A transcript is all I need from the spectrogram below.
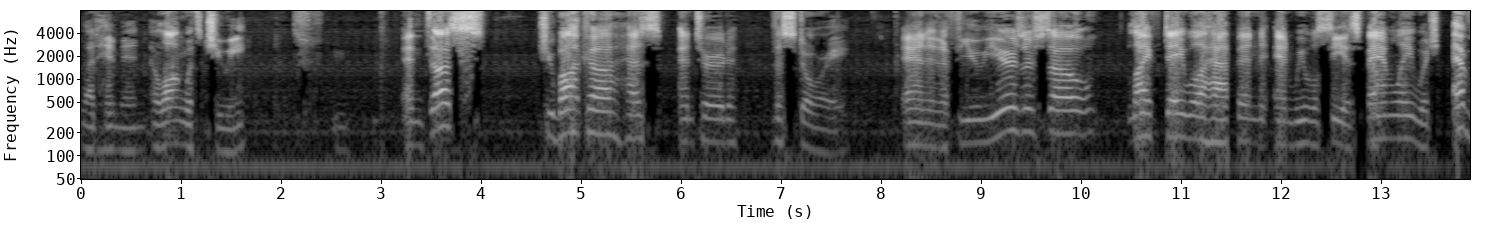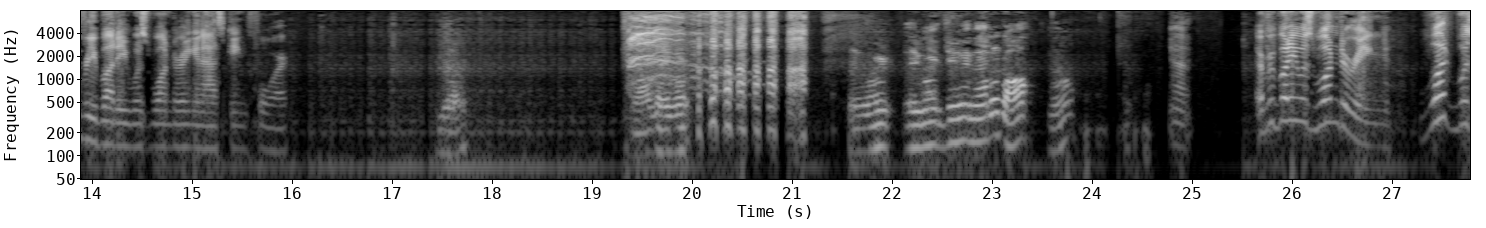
let him in, along with Chewie, and thus Chewbacca has entered the story. And in a few years or so, Life Day will happen, and we will see his family, which everybody was wondering and asking for. No. Well, they weren't. They weren't. They weren't doing that at all. No. Yeah. Everybody was wondering what was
